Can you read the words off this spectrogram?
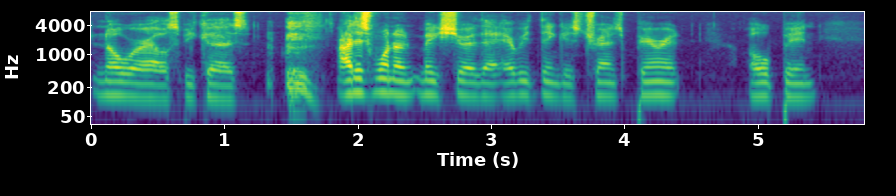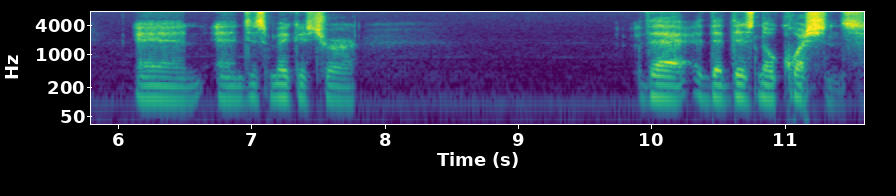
nowhere else because I just want to make sure that everything is transparent, open, and and just making sure that that there's no questions.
